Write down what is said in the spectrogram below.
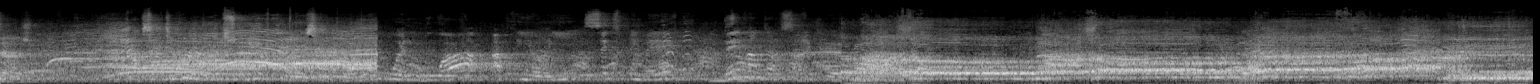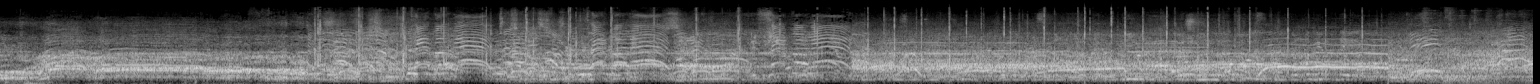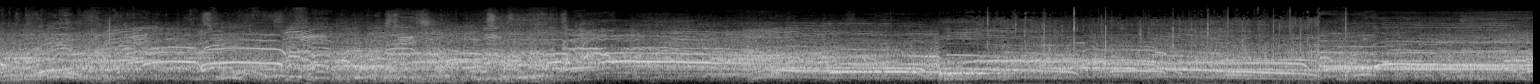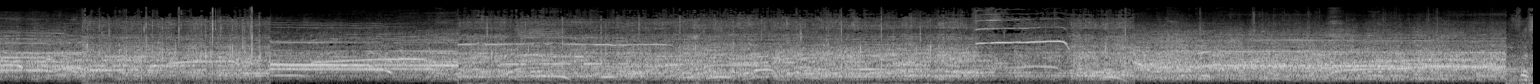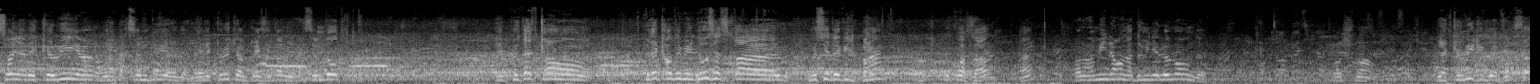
visage. C'est un petit peu le sourire que c'est où elle doit, a priori, s'exprimer dès 20h05. Toute façon, il n'y avait que lui, hein, il n'y avait personne d'autre, il n'y avait que lui comme président, il n'y avait personne d'autre. Et peut-être qu'en peut-être qu'en 2012, ce sera euh, Monsieur de Villepin. Pourquoi ça Pendant mille ans, on a dominé le monde. Franchement. Il n'y a que lui qui doit faire ça.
